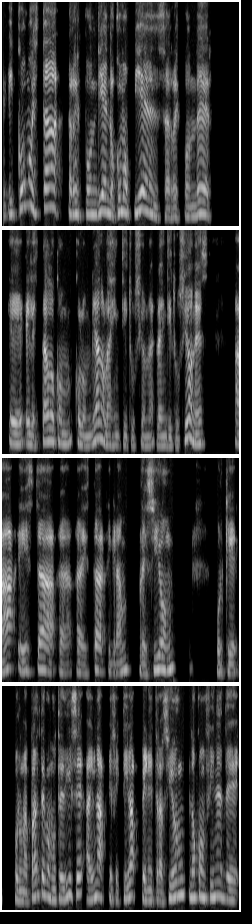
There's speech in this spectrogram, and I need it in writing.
¿Y cómo está respondiendo, cómo piensa responder eh, el Estado colombiano, las instituciones, las instituciones a esta, a, esta gran presión? Porque por una parte, como te dice, hay una efectiva penetración, no con fines de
